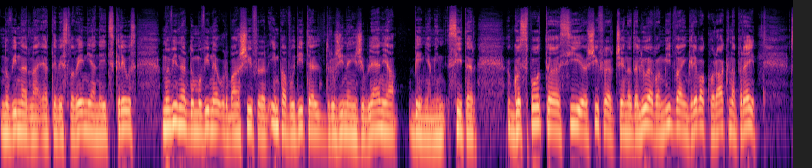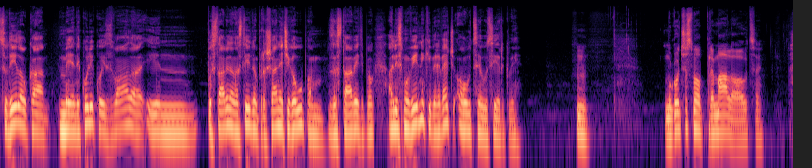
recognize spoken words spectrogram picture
novinar na RTV Slovenija Nec Kreus, novinar domovine Urban Šifrer in pa voditelj družine in življenja Benjamin Siter. Gospod eh, Si Šifrer, če nadaljujeva midva in greva korak naprej sodelavka me je nekoliko izvala in postavila naslednje vprašanje, če ga upam zastaviti. Ali smo verniki preveč ovce v cerkvi? Hm. Mogoče smo premalo ovce.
